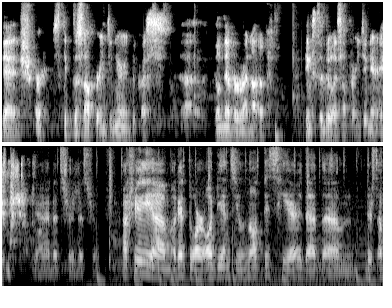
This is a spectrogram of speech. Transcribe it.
then sure stick to software engineering because uh, you'll never run out of things to do in software engineering Yeah, that's true. That's true. Actually, um, again, to our audience, you'll notice here that um, there's a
